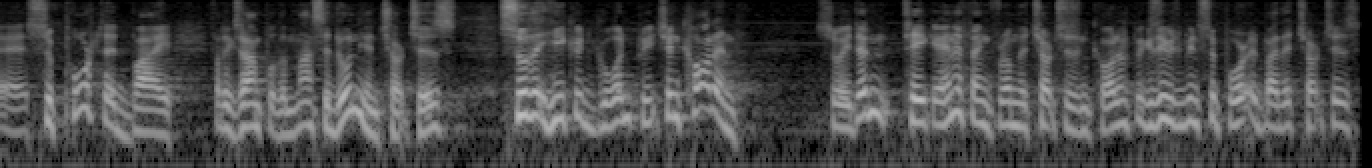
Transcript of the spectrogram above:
uh, supported by, for example, the Macedonian churches so that he could go and preach in Corinth. So he didn't take anything from the churches in Corinth because he was being supported by the churches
